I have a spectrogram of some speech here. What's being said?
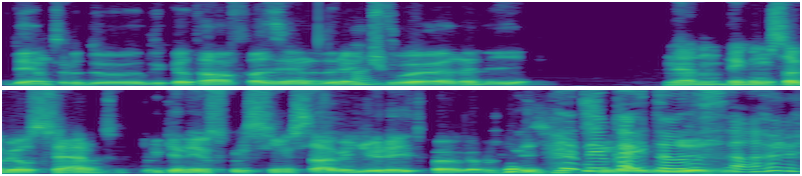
dentro do, do que eu estava fazendo durante Ótimo. o ano ali. Né, não tem como saber o certo, porque nem os cursinhos sabem direito qual é o gabarito. Nem o né? Caetano sabe.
